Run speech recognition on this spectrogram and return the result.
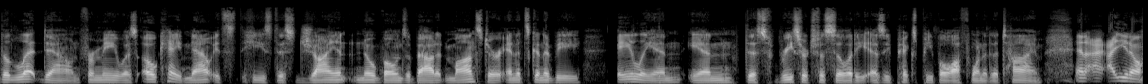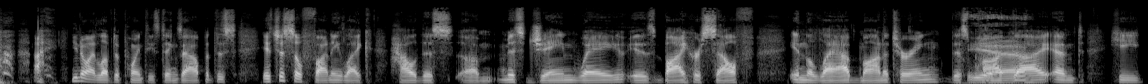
the letdown for me was okay, now it's he's this giant no bones about it monster and it's going to be alien in this research facility as he picks people off one at a time. And I, I you know, I you know I love to point these things out, but this it's just so funny like how this um, Miss Janeway is by herself in the lab monitoring this pod Yeah. guy and he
